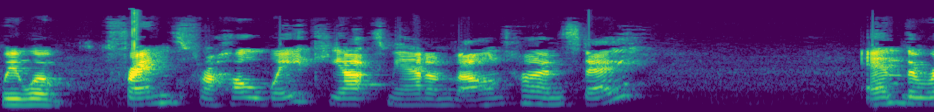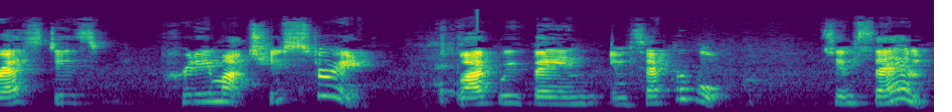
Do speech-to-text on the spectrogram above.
we were friends for a whole week. He asked me out on Valentine's Day, and the rest is pretty much history. Like we've been inseparable since then,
